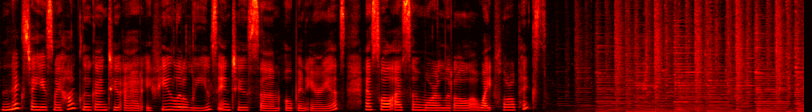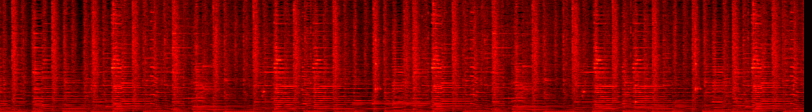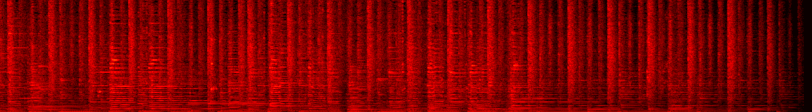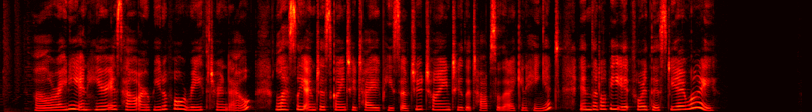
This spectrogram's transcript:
Next I use my hot glue gun to add a few little leaves into some open areas as well as some more little white floral picks. How our beautiful wreath turned out. Lastly, I'm just going to tie a piece of jute twine to the top so that I can hang it, and that'll be it for this DIY.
